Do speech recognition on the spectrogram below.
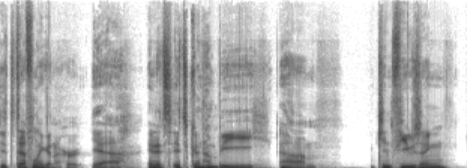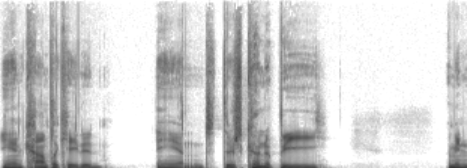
it's definitely going to hurt. Yeah, and it's it's going to be um, confusing and complicated, and there's going to be. I mean,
